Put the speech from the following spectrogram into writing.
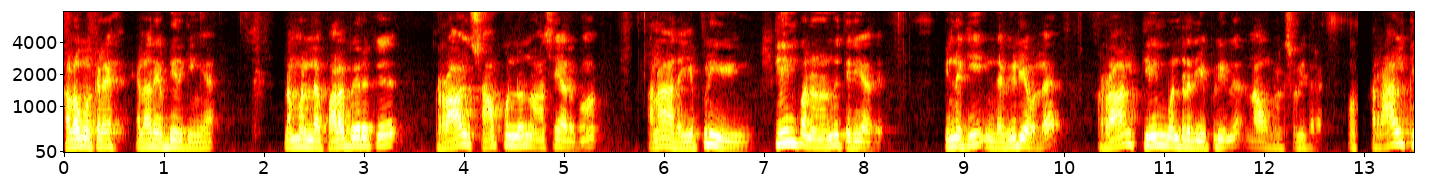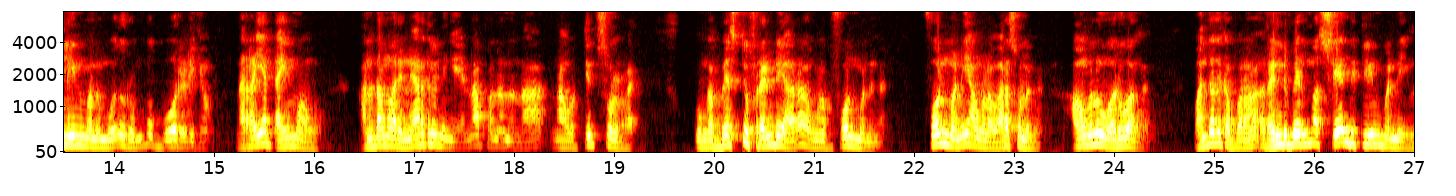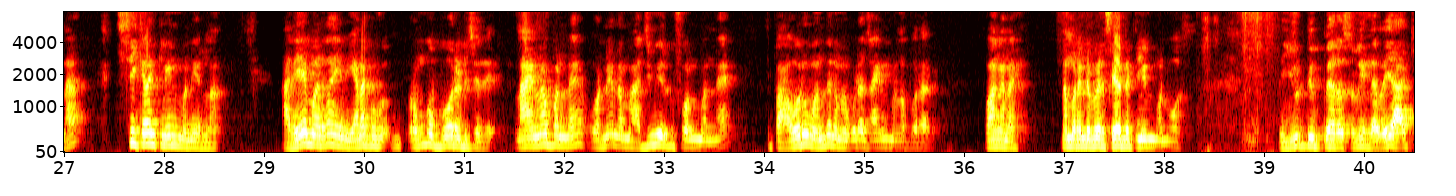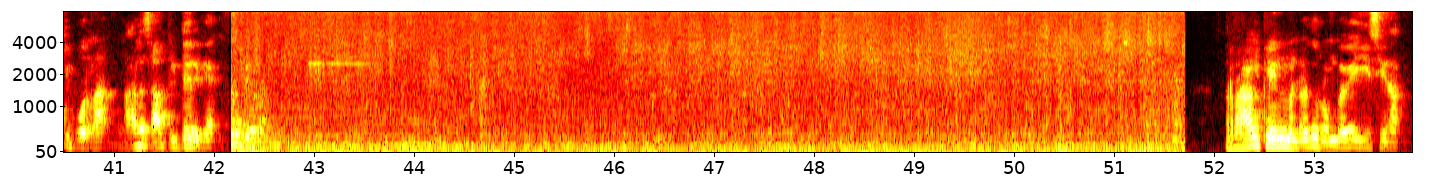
Hello மக்களே எல்லோரும் எப்படி இருக்கீங்க? நம்மளில் பல பேருக்கு இறால் சாப்பிட்ணுன்னு ஆசையாக இருக்கும். ஆனால் அதை எப்படி க்ளீன் பண்ணணும்னு தெரியாது. இன்னைக்கு இந்த வீடியோவில் இறால் க்ளீன் பண்ணுறது எப்படின்னு நான் உங்களுக்கு சொல்லித்தரேன் இறால் க்ளீன் பண்ணும்போது ரொம்ப போர் அடிக்கும். நிறைய டைம் ஆகும். அந்த மாதிரி நேரத்தில் நீங்கள் என்ன பண்ணணும்னா நான் ஒரு டிப்ஸ் சொல்கிறேன் உங்கள் பெஸ்ட்டு ஃப்ரெண்டு யாரோ அவங்களுக்கு ஃபோன் பண்ணுங்கள் ஃபோன் பண்ணி அவங்கள வர சொல்லுங்கள் அவங்களும் வருவாங்க. வந்ததுக்கப்புறம் ரெண்டு பேருமா சேர்ந்து க்ளீன் பண்ணிங்கன்னா சீக்கிரம் க்ளீன் பண்ணிடலாம். அதே மாதிரி தான் எனக்கு ரொம்ப போர் அடிச்சது. நான் என்ன பண்ணேன்? உடனே நம்ம அஜ்மீருக்கு ஃபோன் பண்ணேன். இப்போ அவரும் வந்து நம்ம கூட ஜாயின் பண்ண போறாரு. வாங்கண்ணே நம்ம ரெண்டு பேரும் சேர்ந்து க்ளீன் பண்ணுவோம். இந்த யூடியூப் பேரை சொல்லி நிறைய ஆக்கி போடுறான். நானும் சாப்பிட்டுக்கிட்டே இருக்கேன். இறால் க்ளீன் பண்ணுறது ரொம்பவே ஈஸி தான்.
